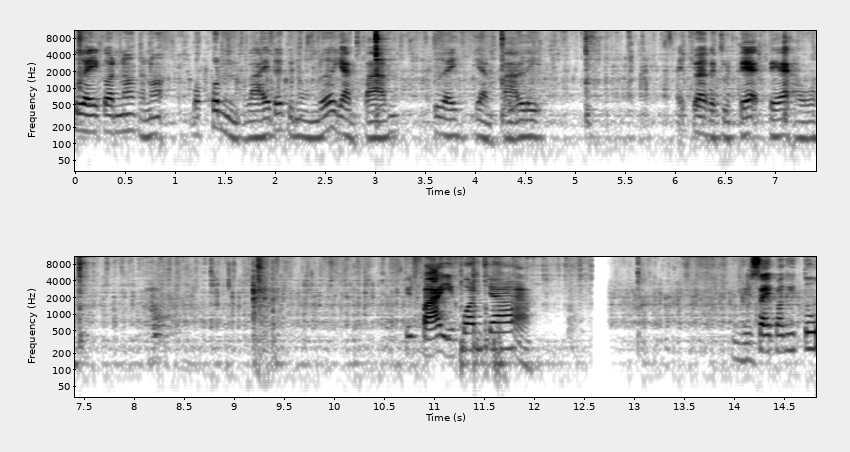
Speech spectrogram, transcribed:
ปื่อยๆก่อนเนาะค่ะเนาะบ่ข้นหลายเด้อพี่น้องเด้อย่านปลาเปื่อยย่านปลาเละให้จ้อยก็สิแตะแตะเอา ปิดฝาอีกก่อนจ้าใส่ผักอีตู้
